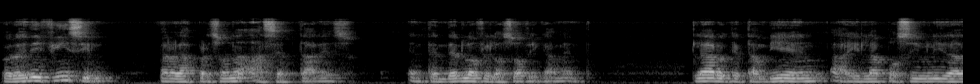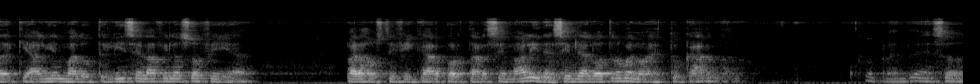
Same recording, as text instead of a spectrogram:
Pero es difícil para las personas aceptar eso, entenderlo filosóficamente. Claro que también hay la posibilidad de que alguien malutilice la filosofía para justificar portarse mal y decirle al otro, bueno, es tu karma. ¿Comprende? Eso,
